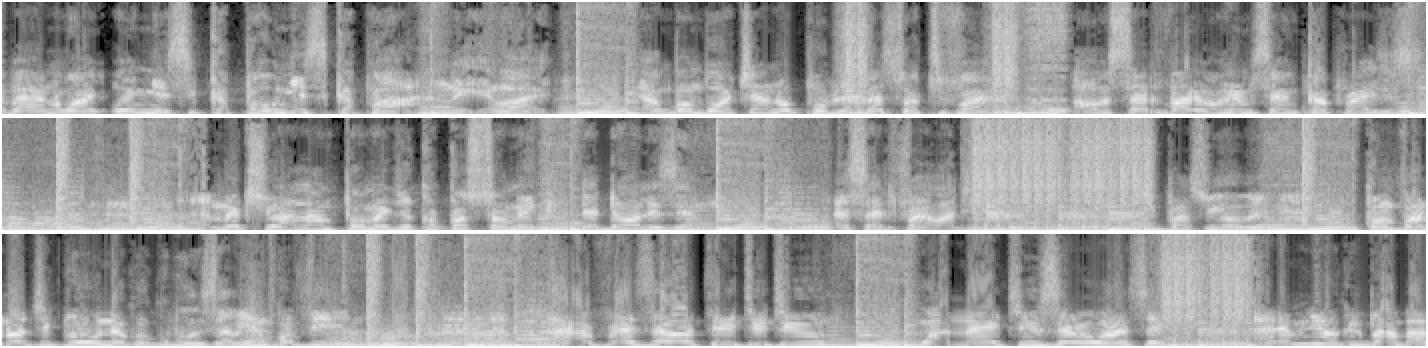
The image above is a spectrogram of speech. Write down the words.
ɛbɛyɛ no wonyɛ sika pa sika pa a ne yɛ wae ɛngbɔmbɔ ɔkyɛ no problem mɛ certify. I certify your hymns and car prices uh, make sure alampɔmɛgye kɔkɔsɔmic the dollism ɛ certify wate nipa so yɛ ɔbɛ kɔmfa no ɔkye kuro wo na kɔku bo nsam yɛnkɔ fie. Afrɛ 0322 192016 ɛnam ne ɔkikpa ba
